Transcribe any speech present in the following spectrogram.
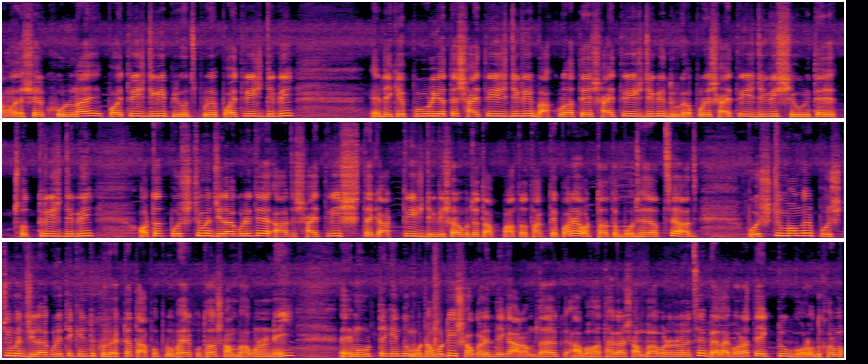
বাংলাদেশের খুলনায় পঁয়ত্রিশ ডিগ্রি, পিরোজপুরে পঁয়ত্রিশ ডিগ্রি, এদিকে পুরুলিয়াতে সাঁত্রিশ ডিগ্রি, বাঁকুড়াতে সাঁত্রিশ ডিগ্রি, দুর্গাপুরে সাঁত্রিশ ডিগ্রি সিউড়িতে ছত্রিশ ডিগ্রি। অর্থাৎ পশ্চিমের জেলাগুলিতে আজ সাঁত্রিশ থেকে আটত্রিশ ডিগ্রি সর্বোচ্চ তাপমাত্রা থাকতে পারে। অর্থাৎ বোঝা যাচ্ছে আজ পশ্চিমবঙ্গের পশ্চিমের জেলাগুলিতে কিন্তু খুব একটা তাপপ্রবাহের কোথাও সম্ভাবনা নেই। এই মুহূর্তে কিন্তু মোটামুটি সকালের দিকে আরামদায়ক আবহাওয়া থাকার সম্ভাবনা রয়েছে। বেলা গড়াতে একটু গলদঘর্ম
